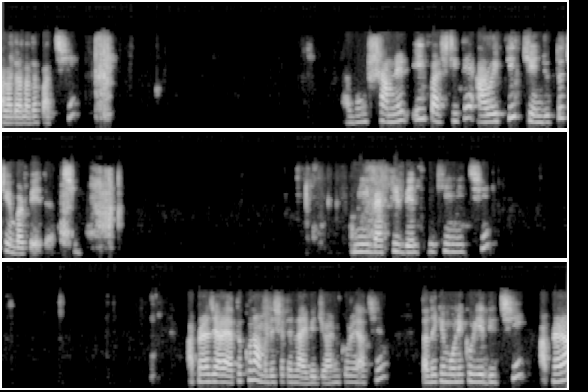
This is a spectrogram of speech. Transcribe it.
আলাদা আলাদা পাচ্ছি। এবং সামনের এই পাশটিতে আরও একটি চেনযুক্ত চেম্বার পেয়ে যাচ্ছি। আমি এই ব্যাগটির বেল্ট দেখিয়ে নিচ্ছি। আপনারা যারা এতক্ষণ আমাদের সাথে লাইভে জয়েন করে আছেন, তাদেরকে মনে করিয়ে দিচ্ছি, আপনারা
